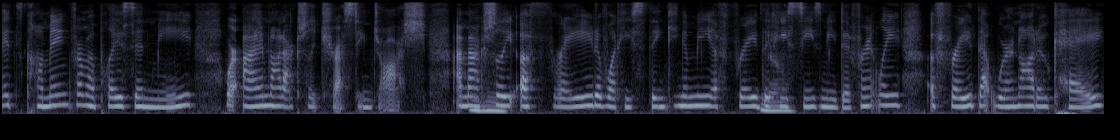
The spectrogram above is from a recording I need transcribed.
it's coming from a place in me where I'm not actually trusting Josh. I'm mm-hmm. actually afraid of what he's thinking of me, afraid that yeah. he sees me differently, afraid that we're not okay,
